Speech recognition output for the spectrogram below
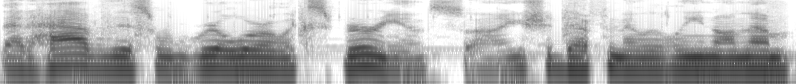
that have this real world experience, uh, you should definitely lean on them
